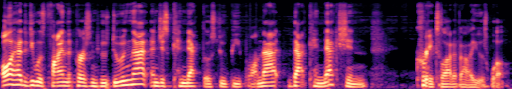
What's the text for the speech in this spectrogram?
All i had to do was find the person who's doing that and just connect those two people. And that that connection creates a lot of value as well.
